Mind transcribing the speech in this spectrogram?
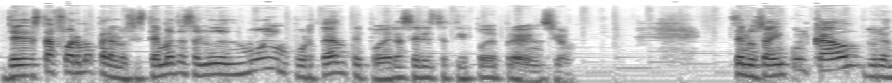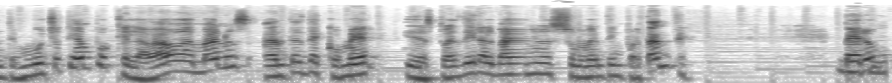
De esta forma, para los sistemas de salud es muy importante poder hacer este tipo de prevención. Se nos ha inculcado durante mucho tiempo que el lavado de manos antes de comer y después de ir al baño es sumamente importante. Pero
